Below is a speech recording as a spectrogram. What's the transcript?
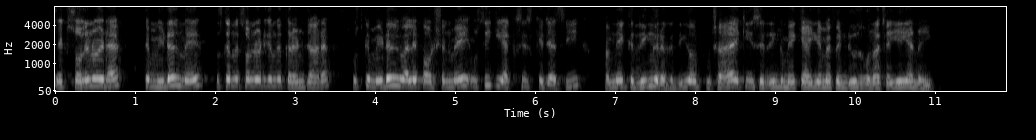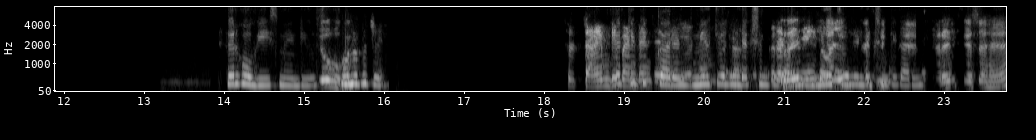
एक सोलेनोइड है। के मिडल में उसके अंदर सोलेनोइड के अंदर करंट जा रहा है उसके मिडल वाले पोर्शन में उसी की एक्सिस के जैसी हमने एक रिंग रख दी और पूछा है कि इस रिंग में क्या ईएमएफ इंड्यूस होना चाहिए या नहीं। फिर होगी इसमें इंड्यूस जो होगा। होना तो चाहिए sir time sir dependent current mutual induction mutual induction के कारण करंट कैसा है?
